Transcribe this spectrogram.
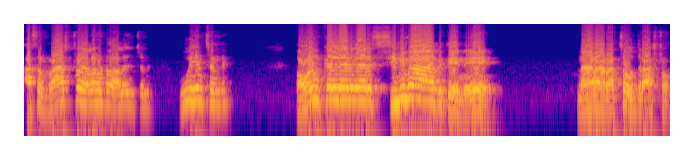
అసలు రాష్ట్రం ఎలా ఉంటుందో ఆలోచించండి. ఊహించండి. పవన్ కళ్యాణ్ గారి సినిమా ఆపితేనే నానా రచ్చ అవుద్ది రాష్ట్రం.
